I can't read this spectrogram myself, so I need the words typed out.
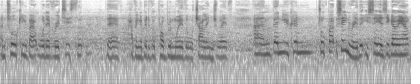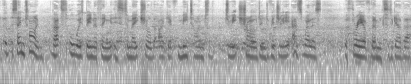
and talking about whatever it is that they're having a bit of a problem with or challenge with. And then you can talk about the scenery that you see as you're going out at the same time. That's always been a thing, is to make sure that I give me time to, to each child individually as well as the three of them together.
